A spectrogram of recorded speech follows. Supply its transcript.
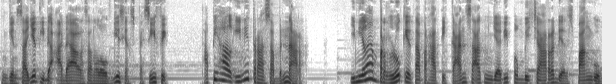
Mungkin saja tidak ada alasan logis yang spesifik, tapi hal ini terasa benar Inilah yang perlu kita perhatikan saat menjadi pembicara di atas panggung.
